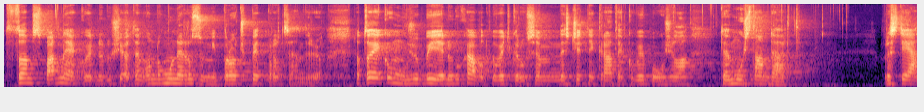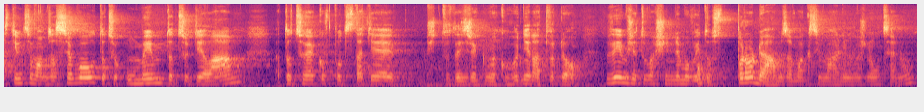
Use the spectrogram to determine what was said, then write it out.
to tam spadne jako jednoduše a ten on tomu nerozumí, proč 5%, že? No to jako můžu být jednoduchá odpověď, kterou jsem nesčetněkrát použila, to je můj standard. Prostě já s tím, co mám za sebou, to, co umím, to, co dělám a to, co jako v podstatě, když to teď řeknu jako hodně natvrdo, vím, že tu vaši nemovitost prodám za maximální možnou cenu,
